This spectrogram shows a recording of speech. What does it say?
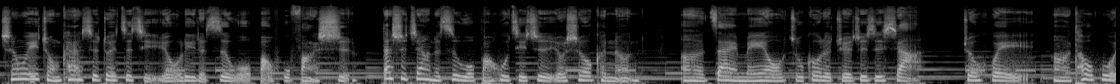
成为一种看似对自己有利的自我保护方式。但是，这样的自我保护机制有时候可能，呃，在没有足够的觉知之下，就会呃透过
